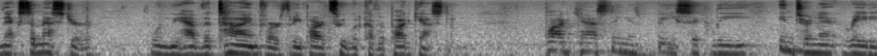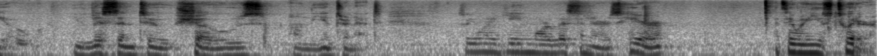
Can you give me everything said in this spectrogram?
next semester, when we have the time for three parts, we would cover podcasting. Podcasting is basically internet radio. You listen to shows on the internet. So you want to gain more listeners here. Let's say we're going to use Twitter.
